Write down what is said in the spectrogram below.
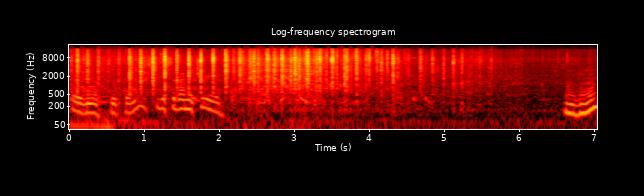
Що з нього? Ну, собі себе не чує. Угу.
